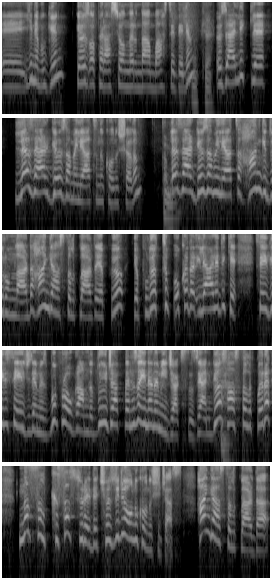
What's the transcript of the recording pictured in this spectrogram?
E, yine bugün göz operasyonlarından bahsedelim. Okey. Özellikle lazer göz ameliyatını konuşalım. Tamam. Lazer göz ameliyatı hangi durumlarda, hangi hastalıklarda yapıyor? Yapılıyor. Tıp o kadar ilerledi ki sevgili seyircilerimiz bu programda duyacaklarınıza inanamayacaksınız. Yani göz hastalıkları nasıl kısa sürede çözülüyor onu konuşacağız. Hangi hastalıklarda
